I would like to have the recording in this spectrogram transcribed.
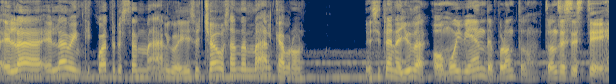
El, A, el A24 están mal, güey. Esos chavos andan mal, cabrón. Necesitan ayuda. O muy bien, de pronto. Entonces, este.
